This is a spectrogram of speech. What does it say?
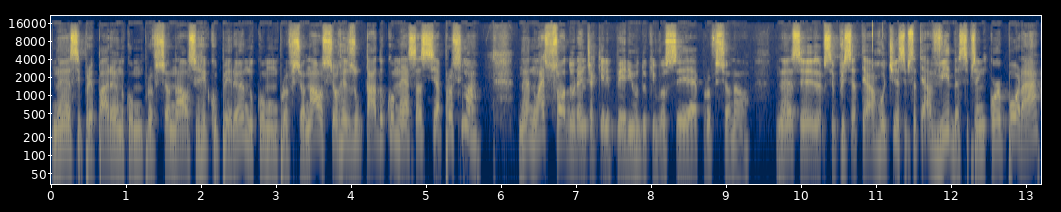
né, se preparando como um profissional, se recuperando como um profissional, seu resultado começa a se aproximar. Né? Não é só durante aquele período que você é profissional. Né? Você, você precisa ter a rotina, você precisa ter a vida, você precisa incorporar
